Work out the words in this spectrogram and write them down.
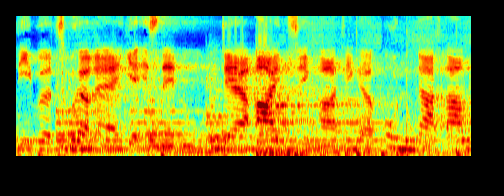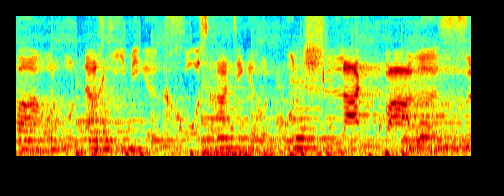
Liebe Zuhörer, hier ist er nun, der einzigartige, unnachahmbare und unnachgiebige, großartige und unschlagbare Sir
